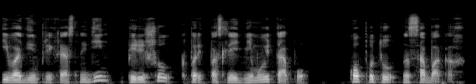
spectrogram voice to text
и в один прекрасный день перешел к предпоследнему этапу – к опыту на собаках.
